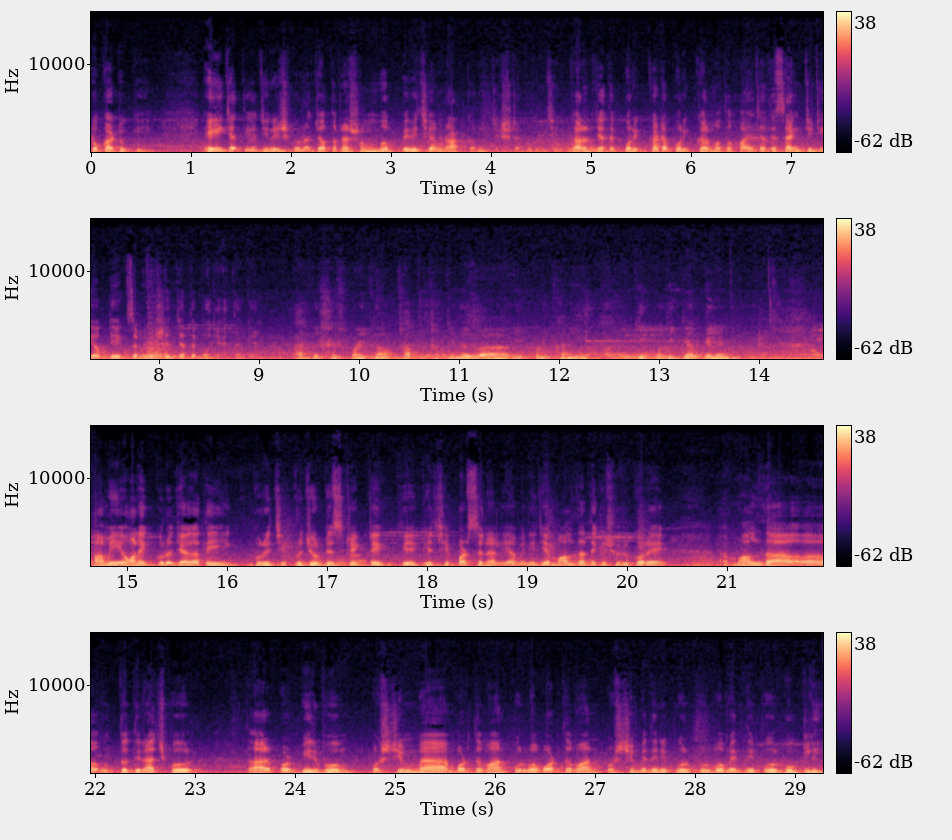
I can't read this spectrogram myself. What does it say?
টোকাটুকি এই জাতীয় জিনিসগুলো যতটা সম্ভব পেরেছি আমরা আটকানোর চেষ্টা করেছি। কারণ যাতে পরীক্ষাটা পরীক্ষার মতো হয় যাতে স্যাংটিটি অফ দি এক্সামিনেশন যাতে বজায় থাকে। আজকে শেষ পরীক্ষা ছাত্রছাত্রীদের এই পরীক্ষা নিয়ে কি প্রতিক্রিয়া পেলেন? আমি অনেকগুলো জায়গাতেই ঘুরেছি প্রচুর ডিস্ট্রিক্টে গেছি। পার্সোনালি আমি নিজে মালদা থেকে শুরু করে মালদা উত্তর দিনাজপুর, তারপর বীরভূম, পশ্চিম বর্ধমান, পূর্ব বর্ধমান, পশ্চিম মেদিনীপুর, পূর্ব মেদিনীপুর, হুগলি,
